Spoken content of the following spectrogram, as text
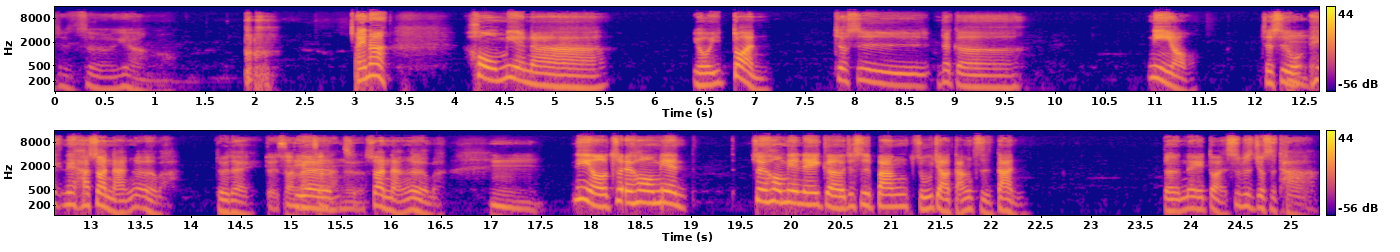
是这样哦。哎，那后面呢、啊？有一段就是那个 Neo，就是我哎、嗯，那他算男二吧？对不对？对，算男二，算男二嘛。嗯，Neo 最后面最后面那个就是帮主角挡子弹的那一段，是不是就是他？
